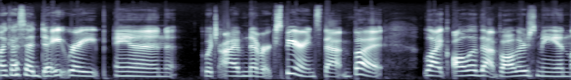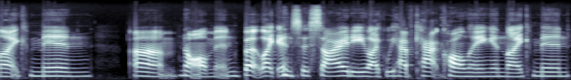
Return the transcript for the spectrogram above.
like I said, date rape, and which I've never experienced that, but like all of that bothers me, and like men, um, not all men, but like in society, like we have catcalling and like men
